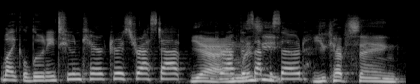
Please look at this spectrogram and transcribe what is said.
like Looney Tune characters dressed up Yeah, throughout and this Lindsay, episode. you kept saying,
